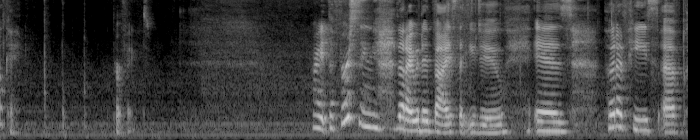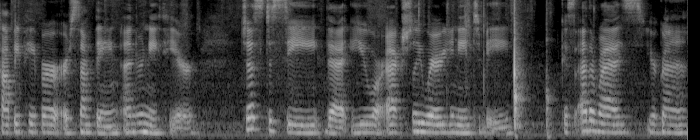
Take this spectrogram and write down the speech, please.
Okay, perfect. All right, the first thing that I would advise that you do is put a piece of copy paper or something underneath here just to see that you are actually where you need to be because otherwise you're gonna,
